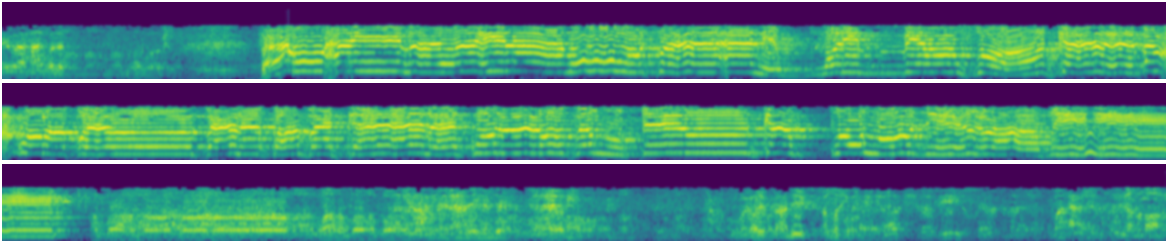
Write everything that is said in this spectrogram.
ايوه فأوحينا إلى موسى أن اضرب عليك. الله يبارك يا رمضان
